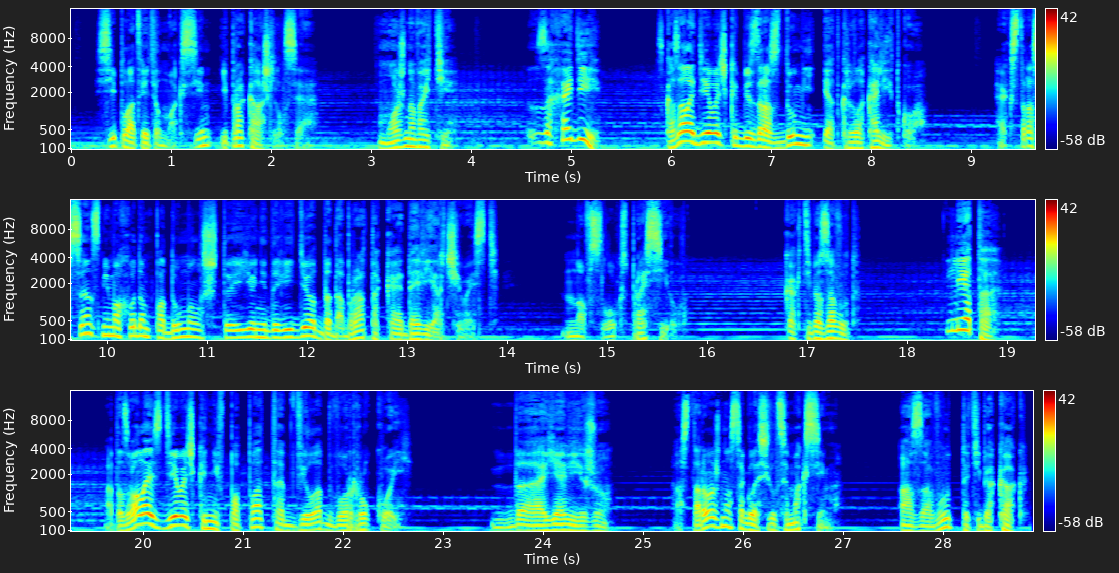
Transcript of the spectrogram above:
— сипло ответил Максим и прокашлялся. «Можно войти?» «Заходи», — сказала девочка без раздумий и открыла калитку. Экстрасенс мимоходом подумал, что ее не доведет до добра такая доверчивость. Но вслух спросил. «Как тебя зовут?» «Лето», — отозвалась девочка не в попад обвела двор рукой. «Да, я вижу», — осторожно согласился Максим. «А зовут-то тебя как?»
